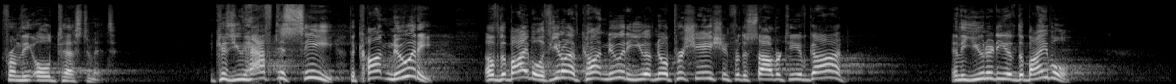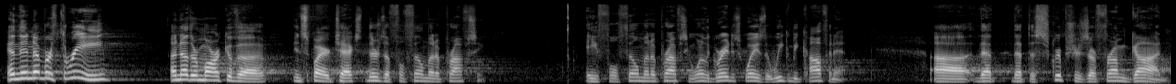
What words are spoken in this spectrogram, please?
from the Old Testament. Because you have to see the continuity of the Bible. If you don't have continuity, you have no appreciation for the sovereignty of God and the unity of the Bible. And then, number three, another mark of a inspired text, there's a fulfillment of prophecy. A fulfillment of prophecy. One of the greatest ways that we can be confident uh, that, that the scriptures are from God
